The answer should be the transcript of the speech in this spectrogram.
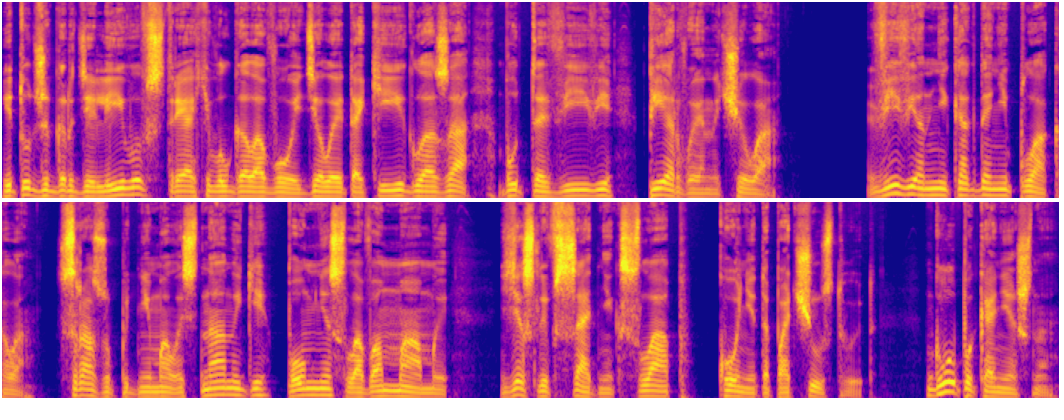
и тут же горделиво встряхивал головой, делая такие глаза, будто Виви первая начала. Вивиан никогда не плакала, сразу поднималась на ноги, помня слова мамы. «Если всадник слаб, конь это почувствует». Глупо, конечно,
